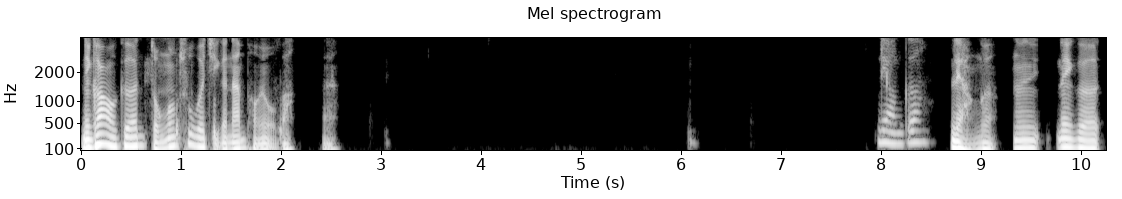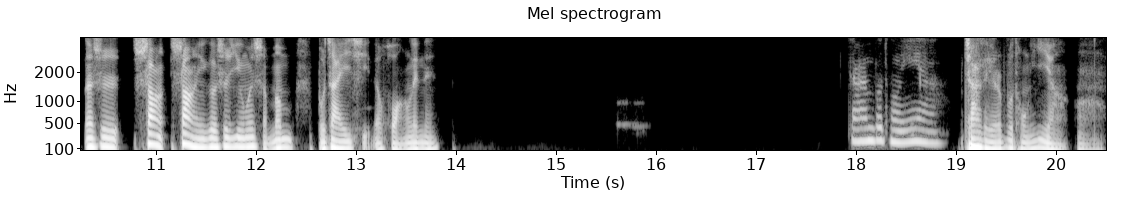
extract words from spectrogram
你告诉我哥，总共处过几个男朋友吧？嗯，两个。两个。那那个那是上上一个是因为什么不在一起的黄了呢？家人不同意啊！家里人不同意啊！啊！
